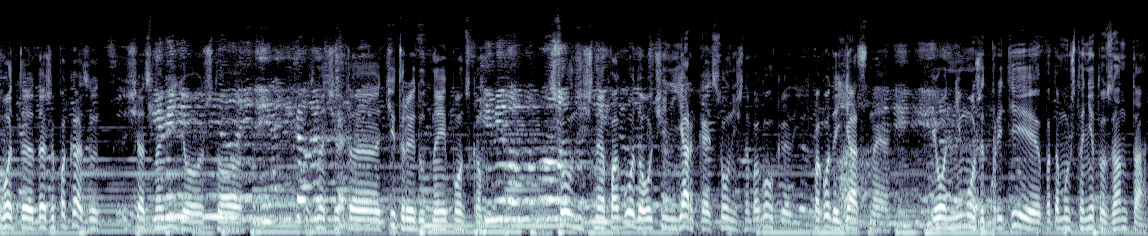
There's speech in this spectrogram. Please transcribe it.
Вот э, даже показывают сейчас на видео, что значит э, титры идут на японском. Солнечная погода, очень яркая солнечная погода, погода ясная. И он не может прийти, потому что нету зонта.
